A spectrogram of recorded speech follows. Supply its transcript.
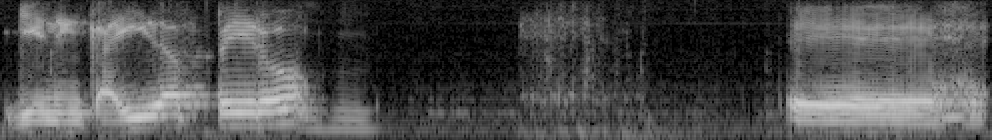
viene en caída, pero eh,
